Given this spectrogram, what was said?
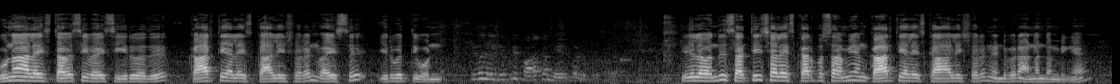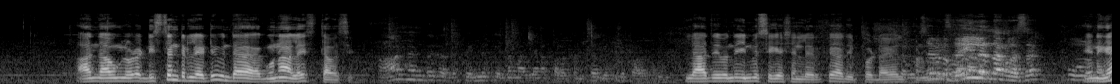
குணா அலைஸ் தவசி வயசு இருபது. கார்த்தி அலைஸ் காளீஸ்வரன் வயசு இருபத்தி ஒன்று இதில் வந்து Sathish alias Karuppasamy and Karthi alias Kaliswaran ரெண்டு பேரும் அண்ணன் தம்பிங்க. அந்த அவங்களோட டிஸ்டன்ட் ரிலேட்டிவ் இந்த குணா அலைஸ் தவசி. இல்லை அது வந்து இன்வெஸ்டிகேஷனில் இருக்குது அது இப்போ டைவல் பண்ணுவோம் இருந்தாங்களா சார் என்னங்க?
